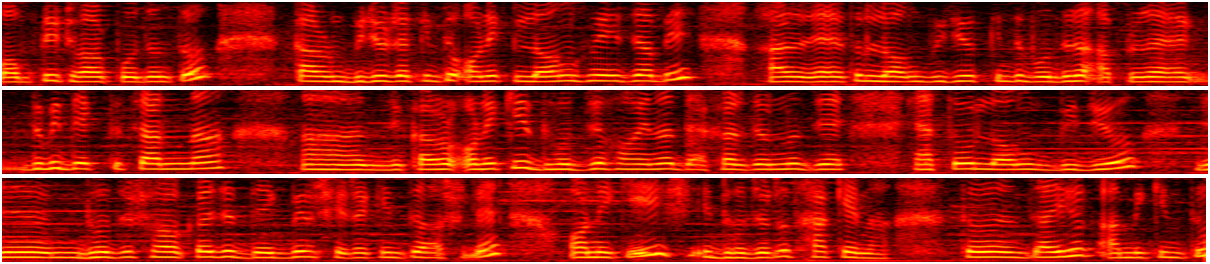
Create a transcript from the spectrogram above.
কমপ্লিট হওয়ার পর্যন্ত। কারণ ভিডিওটা কিন্তু অনেক লং হয়ে যাবে। আর এত লং ভিডিও কিন্তু বন্ধুরা আপনারা একদমই দেখতে চান না। যে কারণ অনেকেই ধৈর্য হয় না দেখার জন্য যে এত লং ভিডিও যে ধৈর্য সহকারে যে দেখবেন সেটা কিন্তু আসলে অনেকেই সেই ধৈর্যটা থাকে না। তো যাই হোক, আমি কিন্তু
